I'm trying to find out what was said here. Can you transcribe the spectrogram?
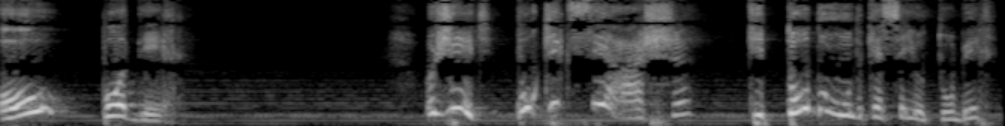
Ou poder. Gente, por que, que você acha que todo mundo quer ser youtuber?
